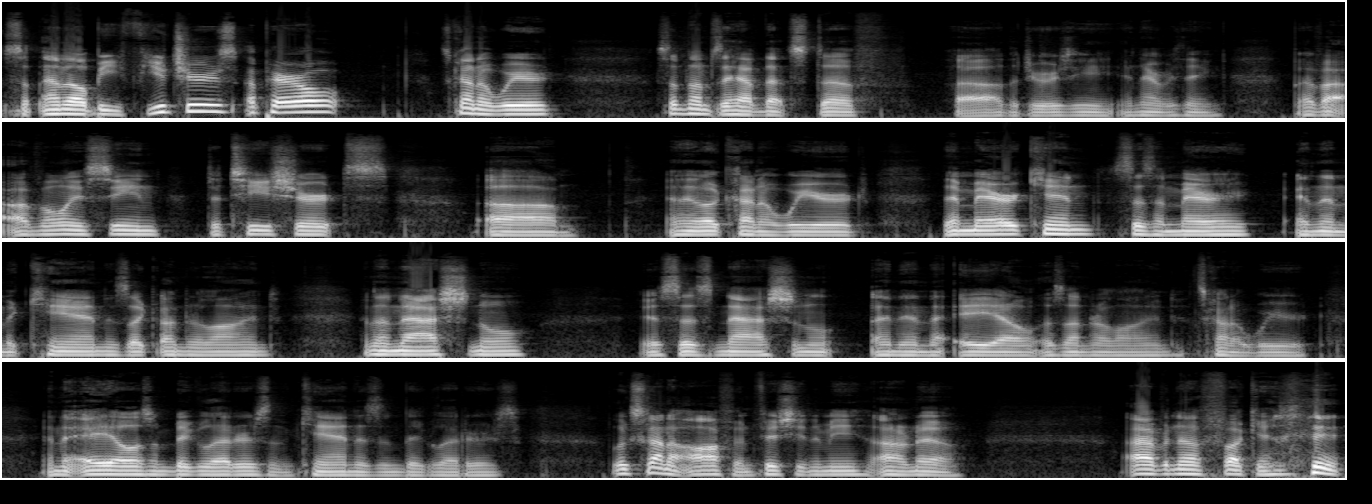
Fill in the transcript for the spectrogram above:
some MLB Futures apparel. It's kind of weird. Sometimes they have that stuff, uh, the jersey and everything. But I've, I've only seen the T-shirts, um, and they look kind of weird. The American says Ameri, and then the can is like underlined, and the National it says National, and then the AL is underlined. It's kind of weird. And the AL is in big letters, and can is in big letters. Looks kind of off and fishy to me. I don't know. I have enough fucking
